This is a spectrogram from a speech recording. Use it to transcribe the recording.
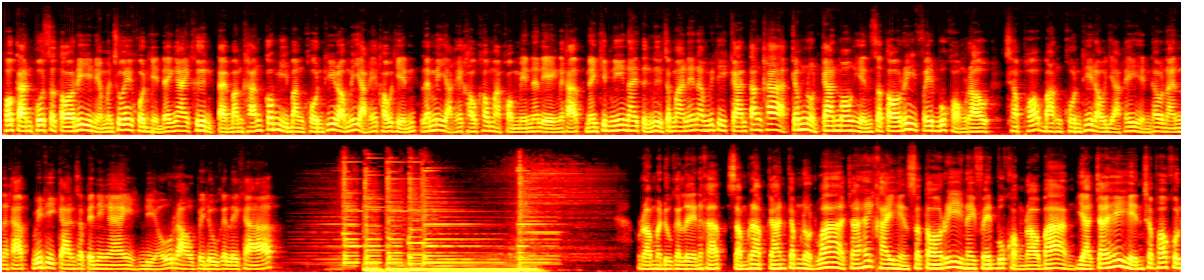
เพราะการโพสต์สตอรี่เนี่ยมันช่วยให้คนเห็นได้ง่ายขึ้น แต่บางครั้งก็มีบางคนที่เราไม่อยากให้เขาเห็น และไม่อยากให้เขาเข้ามาคอมเมนต์นั่นเองนะครับ ในคลิปนี้นายตึงหนึ่งจะมาแนะนำวิธีการตั้งค่ากำหนดการมองเห็นสตอรี่ Facebook ของเรา เฉพาะบางคนที่เราอยากให้เห็นเท่านั้นนะครับ วิธีการจะเป็นยังไง เดี๋ยวเราไปดูกันเลยครับ เรามาดูกันเลยนะครับสำหรับการกำหนดว่าจะให้ใครเห็นสตอรี่ใน Facebook ของเราบ้าง อยากจะให้เห็นเฉพาะคน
